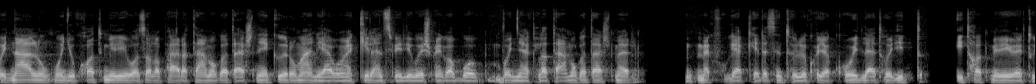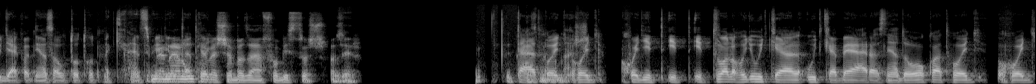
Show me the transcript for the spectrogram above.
hogy nálunk mondjuk 6 millió az alapára támogatás nélkül, Romániában meg 9 millió, és még abból vonják le a támogatást, mert meg fogják kérdezni tőlük, hogy akkor hogy lehet, hogy itt, itt 6 millióért tudják adni az autót, ott meg 9 millió. Mert nálunk kevesebb az áfa biztos azért. Tehát, hogy, hogy, hogy itt, itt, itt, valahogy úgy kell, úgy kell beárazni a dolgokat, hogy, hogy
